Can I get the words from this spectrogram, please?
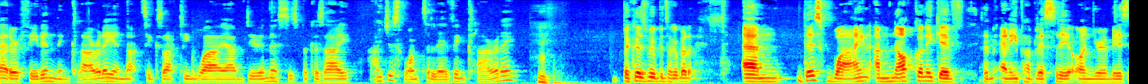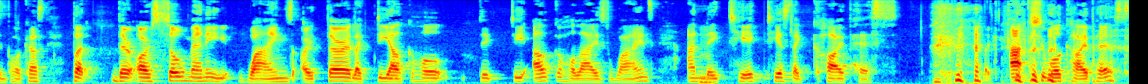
better feeling than clarity and that's exactly why I'm doing this is because I I just want to live in clarity. Hmm. Because we've been talking about it. Um, this wine, I'm not going to give them any publicity on your amazing podcast, but there are so many wines out there, like de-alcohol, de- de-alcoholized wines, and they take taste like cow piss, like actual cow piss.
